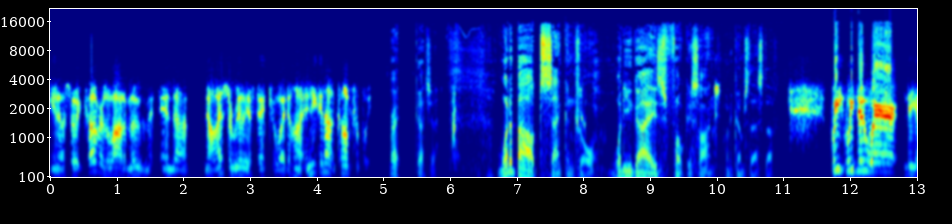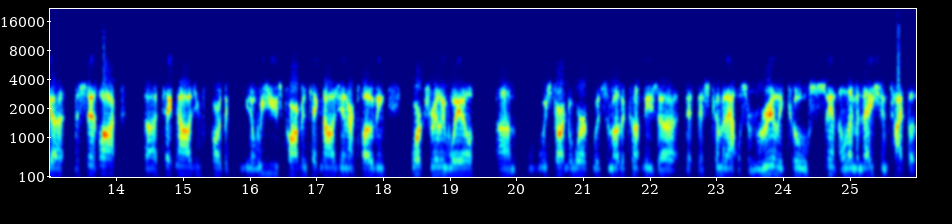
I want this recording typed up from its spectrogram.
you know, so it covers a lot of movement. And uh, no, it's a really effective way to hunt, and you can hunt comfortably. Right. Gotcha. What about scent control? What do you guys focus on when it comes to that stuff? we we do wear the uh, the ScentLok uh, technology for the you know we use carbon technology in our clothing. Works really well. Um, we're starting to work with some other companies uh, that, that's coming out with some really cool scent elimination type of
